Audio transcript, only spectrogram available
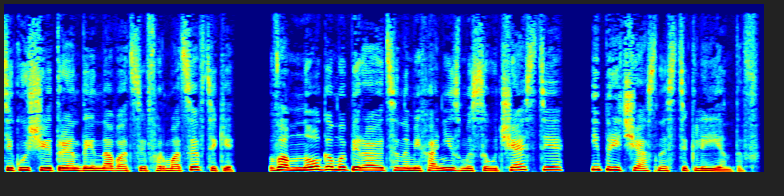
Текущие тренды инноваций в фармацевтике во многом опираются на механизмы соучастия и причастности клиентов.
